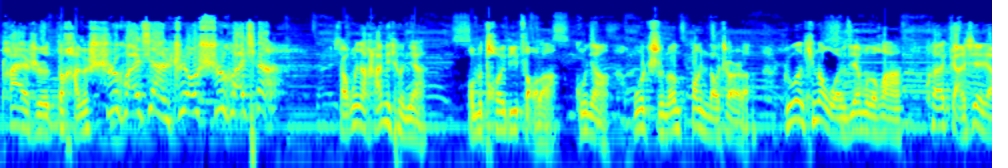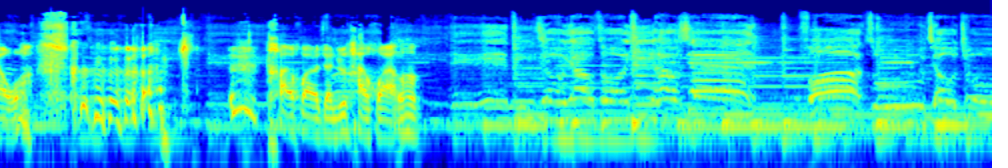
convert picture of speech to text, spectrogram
他也是都喊着十块钱，只要十块钱。小姑娘还没听见。我们头一低走了，姑娘，我只能帮你到这儿了。如果你听到我的节目的话，快来感谢一下我。太坏了，简直太坏了。你就要做一号线，佛祖就住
